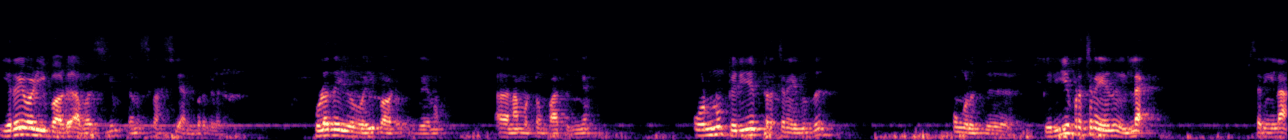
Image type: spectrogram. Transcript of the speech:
இறை வழிபாடு அவசியம். தனுசு ராசி அன்பர்களுக்கு குலதெய்வ வழிபாடு வேணும். அதெல்லாம் மட்டும் பார்த்துக்குங்க. ஒன்றும் பெரிய பிரச்சனை இருந்து உங்களுக்கு பெரிய பிரச்சனை எதுவும் இல்லை. சரிங்களா?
